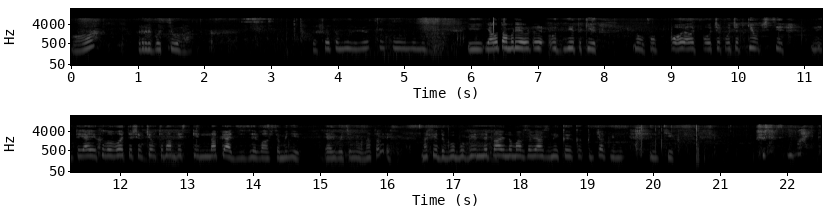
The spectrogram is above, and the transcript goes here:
О, рибацюга. А що там уже І я отам ри- ри- одні такі, ну, по, по, по, по початківці, то я їх ловити ще вчив, то нам десь такий на 5 зірвався мені. Я його тягнув на торі. На фіди, бо, бо він неправильно мав зав'язаний крючок, він, він втік. Що ж ви знімаєте?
